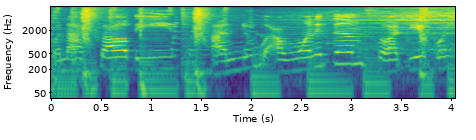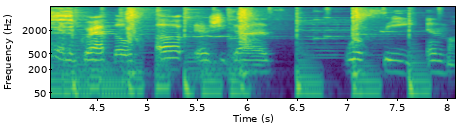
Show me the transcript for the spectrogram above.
When I saw these, I knew I wanted them, so I did go ahead and grab those up as you guys will see in the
